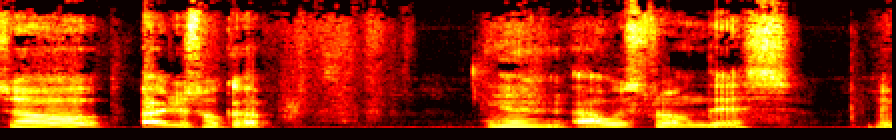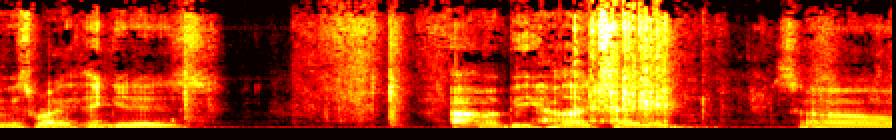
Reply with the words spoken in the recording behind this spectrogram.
So I just woke up and I was thrown this. Maybe it's what I think it is. I'm gonna be hella excited. So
